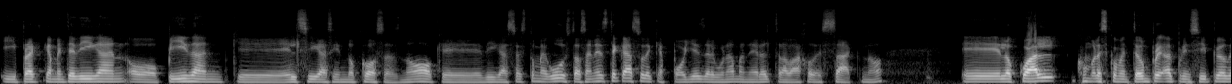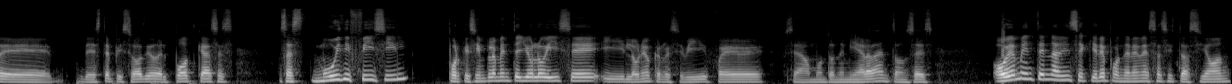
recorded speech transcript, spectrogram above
y prácticamente digan o pidan que él siga haciendo cosas, ¿no? Que digas, esto me gusta. O sea, en este caso de que apoyes de alguna manera el trabajo de Zack, ¿no? Eh, lo cual, como les comenté al principio de, este episodio del podcast, es, o sea, es muy difícil porque simplemente yo lo hice y lo único que recibí fue, o sea, un montón de mierda. Entonces, obviamente nadie se quiere poner en esa situación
